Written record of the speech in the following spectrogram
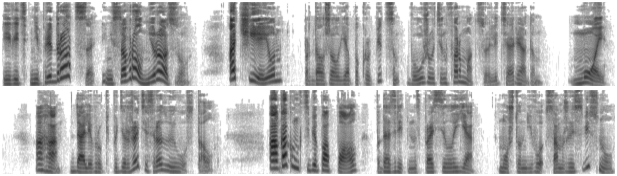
И ведь не придраться, и не соврал ни разу. А чей он? Продолжал я по крупицам выуживать информацию, летя рядом. Мой. Ага, дали в руки подержать и сразу его стал. А как он к тебе попал? подозрительно спросила я. Может, он его сам же и свистнул?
